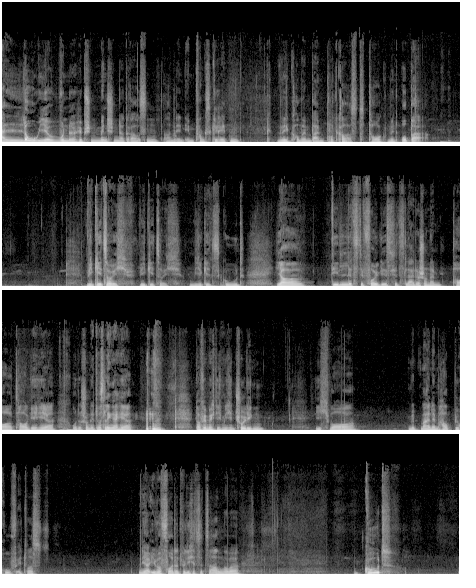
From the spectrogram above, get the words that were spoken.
Hallo, ihr wunderhübschen Menschen da draußen an den Empfangsgeräten. Willkommen beim Podcast Talk mit Opa. Wie geht's euch? Wie geht's euch? Mir geht's gut. Ja, die letzte Folge ist jetzt leider schon ein paar Tage her oder schon etwas länger her. Dafür möchte ich mich entschuldigen. Ich war mit meinem Hauptberuf etwas ja, überfordert will ich jetzt nicht sagen, aber gut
